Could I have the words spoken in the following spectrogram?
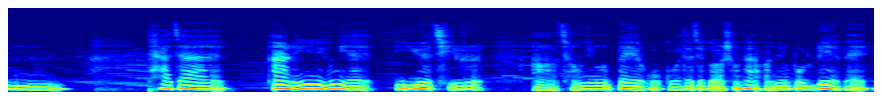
嗯，他在二零一零年一月七日。啊，曾经被我国的这个生态环境部列为，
